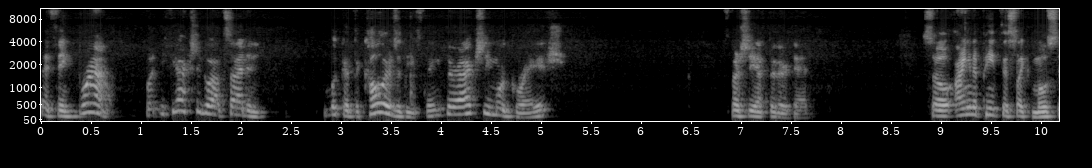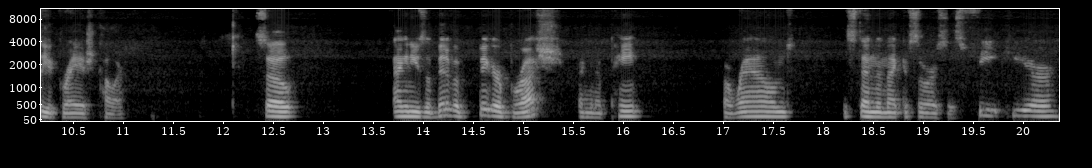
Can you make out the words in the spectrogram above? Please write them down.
they think brown. But if you actually go outside and look at the colors of these things, they're actually more grayish, especially after they're dead. So I'm going to paint this like mostly a grayish color. So I'm going to use a bit of a bigger brush. I'm going to paint around the Stenonychosaurus's feet here.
